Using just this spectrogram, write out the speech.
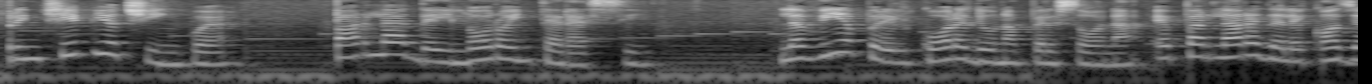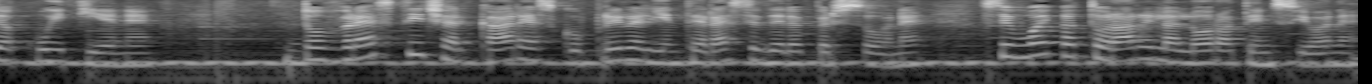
Principio 5. Parla dei loro interessi. La via per il cuore di una persona è parlare delle cose a cui tiene. Dovresti cercare a scoprire gli interessi delle persone se vuoi catturare la loro attenzione.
